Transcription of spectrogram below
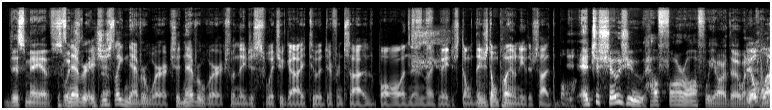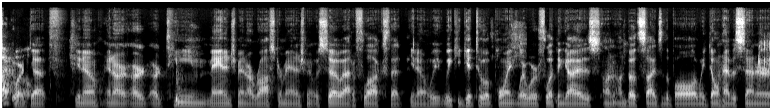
this may have switched. It's never. It's just like never works. It never works when they just switch a guy to a different side of the ball, and then like they just don't. They just don't play on either side of the ball. It just shows you how far off we are, though, when Bill it comes Blackwell. to our depth. You know, and our, our our team management, our roster management was so out of flux that you know we we could get to a point where we're flipping guys on on both sides of the ball, and we don't have a center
